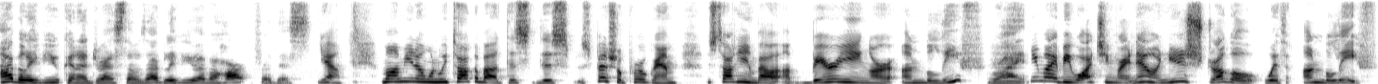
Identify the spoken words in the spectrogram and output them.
I believe you can address those. I believe you have a heart for this. Yeah, mom. You know, when we talk about this this special program, it's talking about uh, burying our unbelief. Right. You might be watching right now, and you just struggle with unbelief.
